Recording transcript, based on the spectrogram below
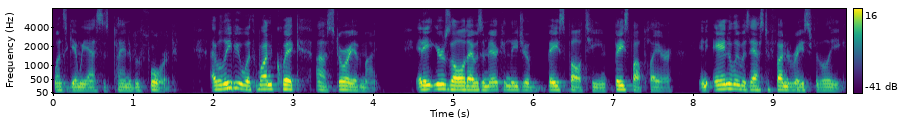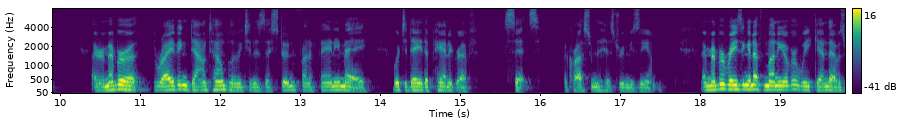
Once again, we ask this plan to move forward. I will leave you with one quick uh, story of mine. At eight years old, I was an American Legion baseball team baseball player and annually was asked to fundraise for the league. I remember a thriving downtown Bloomington as I stood in front of Fannie Mae, where today the Pantograph sits, across from the History Museum. I remember raising enough money over a weekend I was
